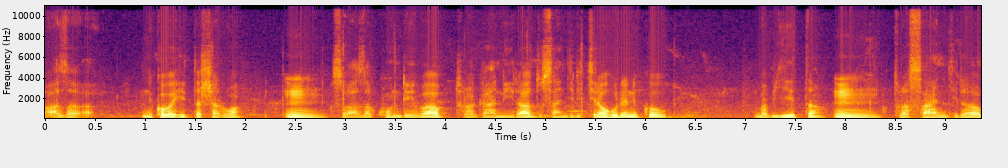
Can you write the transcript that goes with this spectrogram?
aza niko bahita Mm. So aza kundeba turaganira dusangira ikirahure niko babyita. Mm. turasangira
